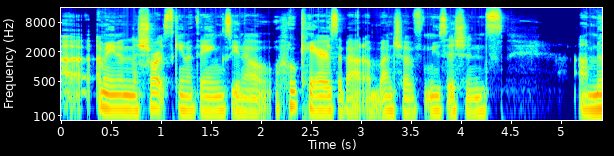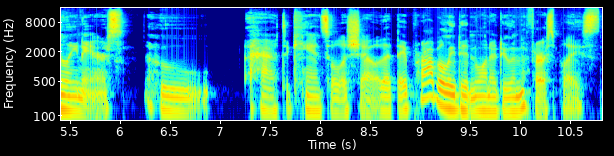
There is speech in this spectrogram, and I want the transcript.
uh, I mean, in the short scheme of things, you know, who cares about a bunch of musicians, uh, millionaires who have to cancel a show that they probably didn't want to do in the first place.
